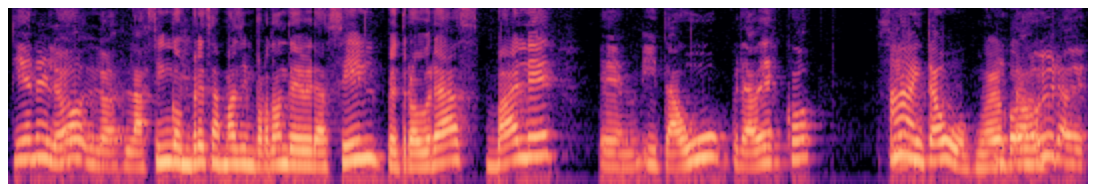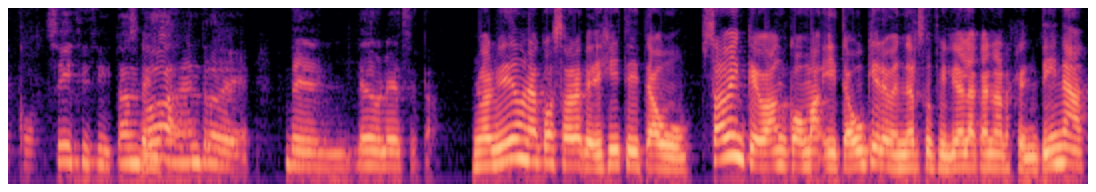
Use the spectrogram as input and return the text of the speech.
tiene lo- las cinco empresas más importantes de Brasil: Petrobras, Vale, eh, Itaú, Bradesco. Sí. Ah, Itaú. me Itaú y Bradesco. Sí, sí, sí, están Sí. todas dentro de, del EWZ. Me olvidé de una cosa ahora que dijiste Itaú. ¿Saben que Banco Ma- Itaú quiere vender su filial acá en Argentina?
